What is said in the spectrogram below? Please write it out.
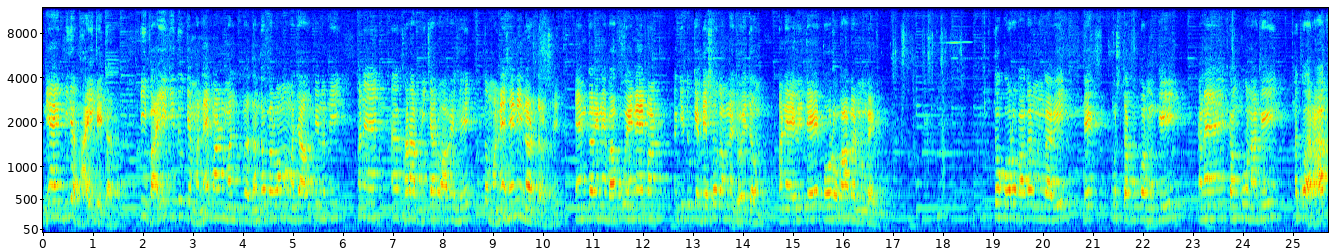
ત્યાં એક બીજા ભાઈ બેઠા હતા. એ ભાઈએ કીધું કે મને પણ ધંધો કરવામાં મજા આવતી નથી અને ખરાબ વિચારો આવે છે, તો મને શેની નડતર છે? એમ કરીને બાપુ એને પણ કીધું કે બેસો તમને જોઈ દઉં. અને એવી રીતે કોરો કાગળ મંગાવ્યો. તો કોરો કાગળ મંગાવી, એક પુસ્તક ઉપર મૂકી અને કંકુ નાખી અથવા રાખ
